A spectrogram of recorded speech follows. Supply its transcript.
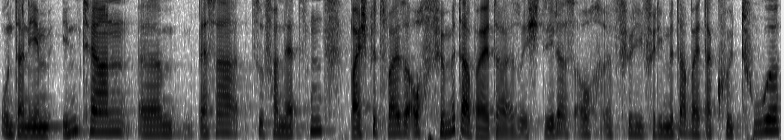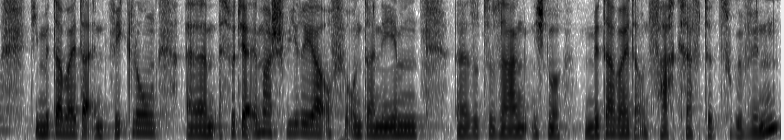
Unternehmen intern ähm, besser zu vernetzen, beispielsweise auch für Mitarbeiter. Also ich sehe das auch äh, für die, für die Mitarbeiterkultur, die Mitarbeiterentwicklung. Ähm, es wird ja immer schwieriger, auch für Unternehmen äh, sozusagen nicht nur Mitarbeiter und Fachkräfte zu gewinnen,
